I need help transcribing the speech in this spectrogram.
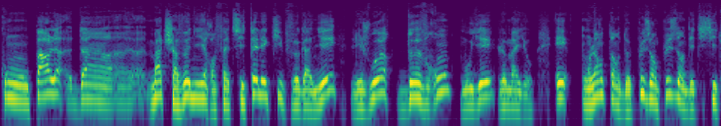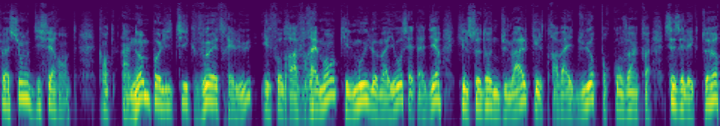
qu'on parle d'un match à venir. En fait, si telle équipe veut gagner, les joueurs devront mouiller le maillot. Et on l'entend de plus en plus dans des situations différentes. Quand un homme politique veut être élu, il faudra vraiment qu'il mouille le maillot, c'est-à-dire qu'il se donne du mal, qu'il travaille dur pour convaincre ses électeurs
